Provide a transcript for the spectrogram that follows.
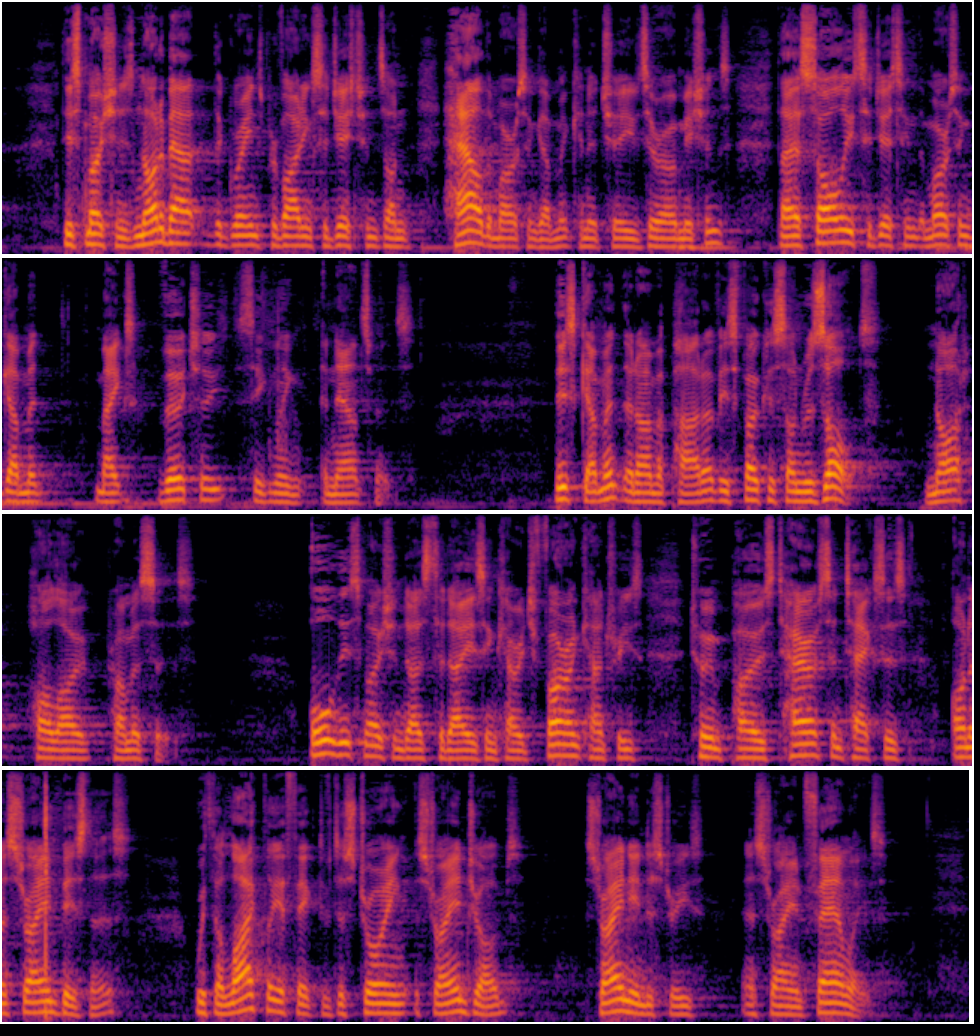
This motion is not about the Greens providing suggestions on how the Morrison government can achieve zero emissions. They are solely suggesting that the Morrison government makes virtue signalling announcements. This government that I'm a part of is focused on results, not hollow promises. All this motion does today is encourage foreign countries to impose tariffs and taxes on Australian business with the likely effect of destroying Australian jobs, Australian industries and Australian families.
